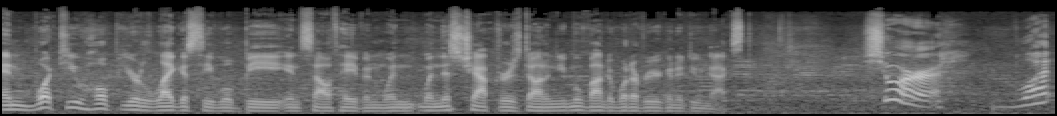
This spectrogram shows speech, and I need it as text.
And what do you hope your legacy will be in South Haven when, when this chapter is done and you move on to whatever you're going to do next? Sure. What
